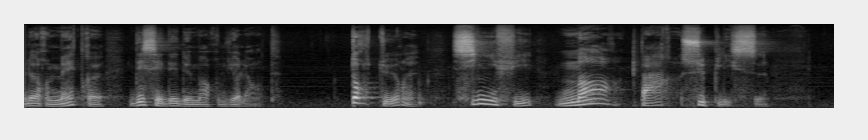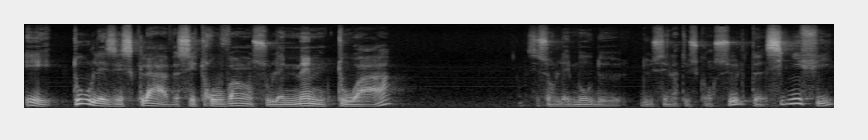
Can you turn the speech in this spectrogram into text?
leur maître décédé de mort violente. Torture signifie mort par supplice. Et tous les esclaves se trouvant sous le même toit, ce sont les mots du Senatus Consulte, signifie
